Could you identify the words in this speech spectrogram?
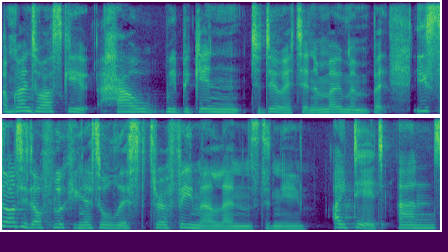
I'm going to ask you how we begin to do it in a moment, but you started off looking at all this through a female lens, didn't you? I did. And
